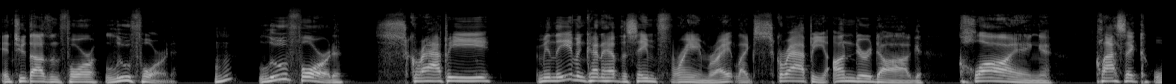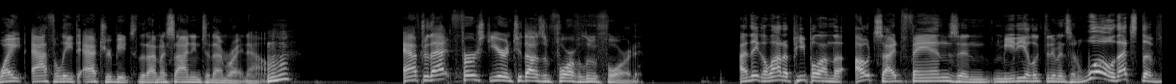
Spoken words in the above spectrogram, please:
in 2004. Lew Ford. Lew Ford, scrappy. I mean, they even kind of have the same frame, right? Like scrappy, underdog, clawing, classic white athlete attributes that I'm assigning to them right now. Mm-hmm. After that first year in 2004 of Lew Ford, I think a lot of people on the outside, fans and media, looked at him and said, "Whoa, that's the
